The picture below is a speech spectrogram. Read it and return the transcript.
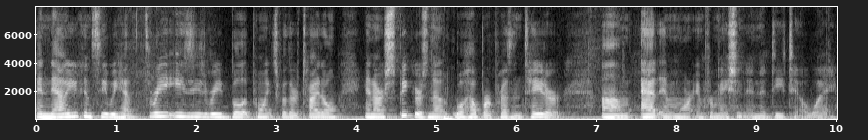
and now you can see we have three easy to read bullet points with our title, and our speaker's note will help our presentator um, add in more information in a detailed way.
